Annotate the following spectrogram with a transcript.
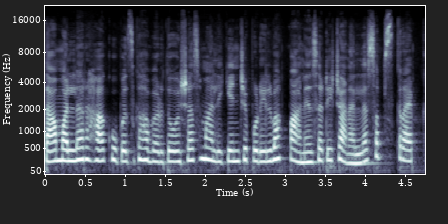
आता मल्हार हा खूपच घाबरतो. अशाच मालिकेंचे पुढील भाग पाहण्यासाठी चॅनलला सबस्क्राईब करा.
